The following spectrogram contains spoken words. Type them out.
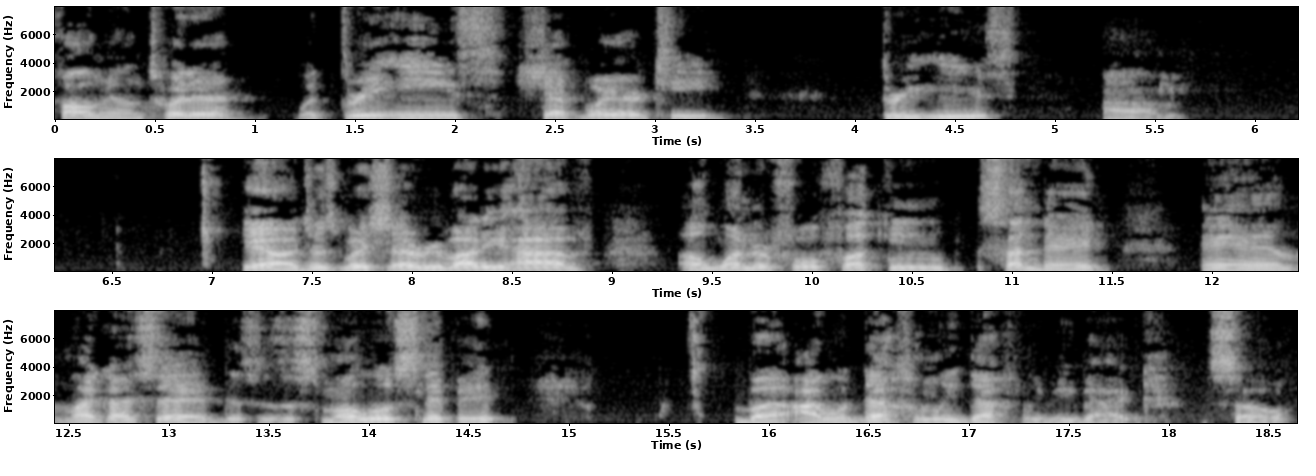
follow me on Twitter with three E's, Chef Boyardee, three E's. Um, yeah, I just wish everybody have a wonderful fucking Sunday. And like I said, this is a small little snippet, but I will definitely, definitely be back. So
